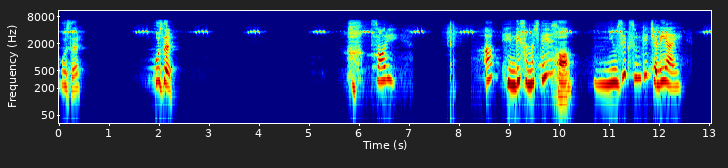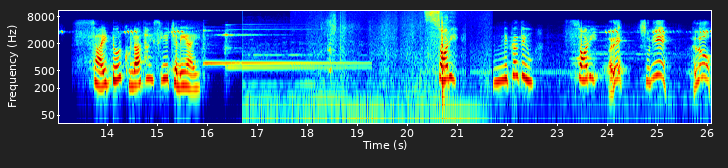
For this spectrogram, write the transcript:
Who's there? Who's there? Sorry आप हिंदी समझते हैं? हाँ। म्यूज़िक सुन के चली आई। साइड डोर खुला था इसलिए चली आई। सॉरी निकलती हूँ। सॉरी अरे सुनिए। Hello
